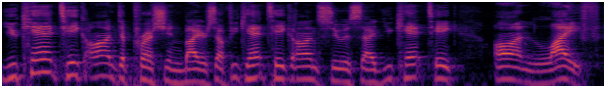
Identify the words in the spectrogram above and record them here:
You can't take on depression by yourself. You can't take on suicide. You can't take on life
